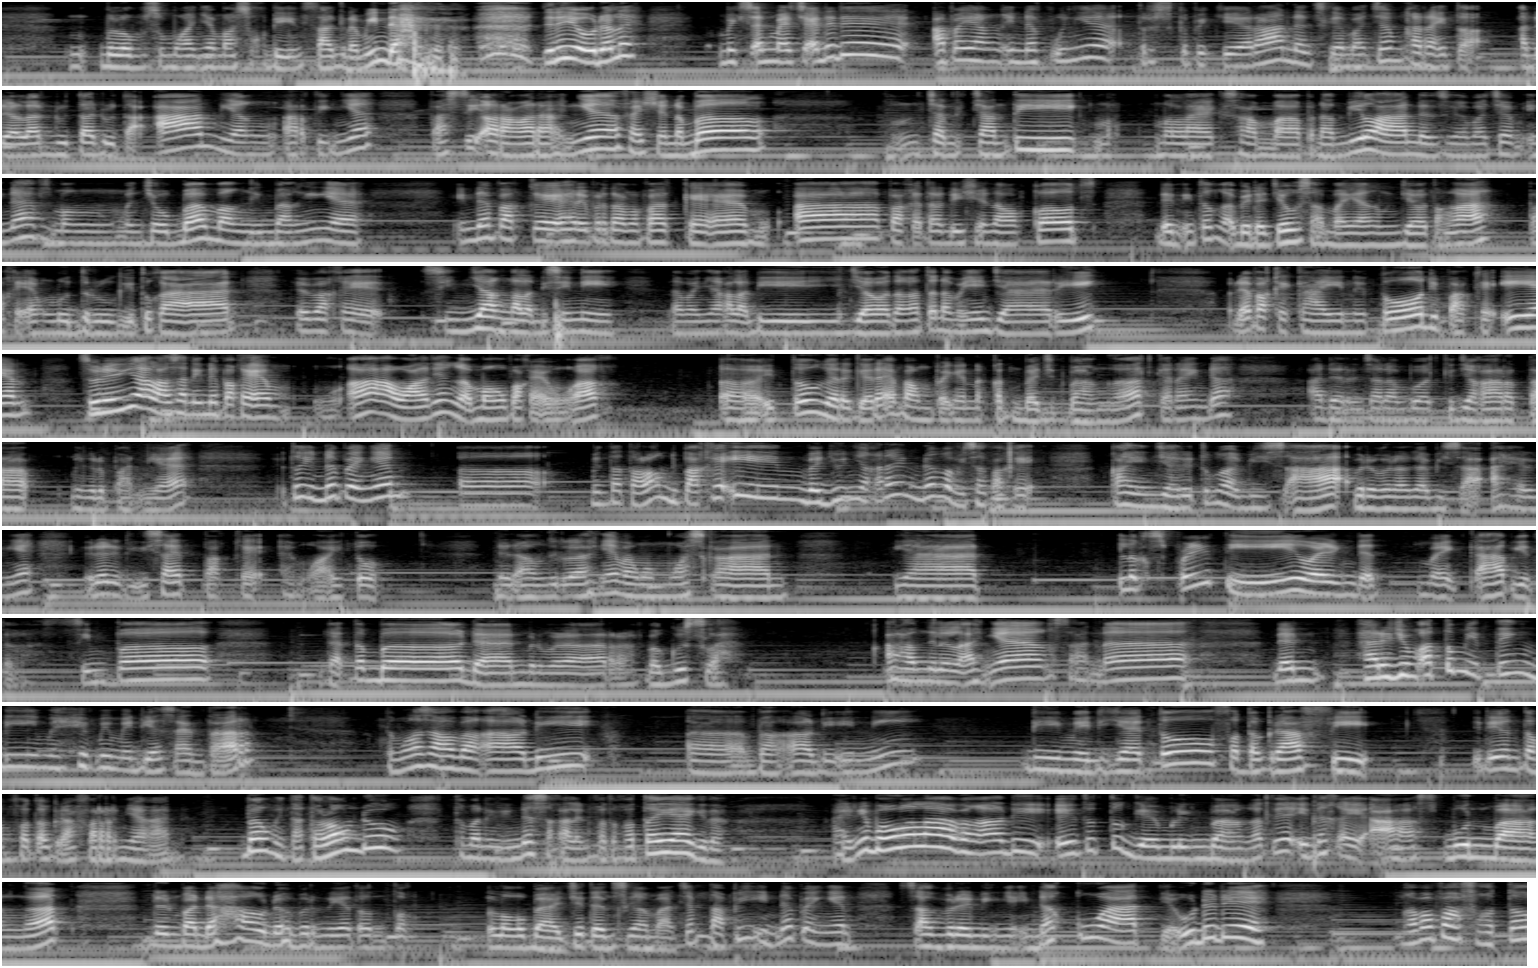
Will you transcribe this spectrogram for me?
belum semuanya masuk di Instagram Indah. Jadi ya udah deh mix and match aja deh. Apa yang Indah punya terus kepikiran dan segala macam. Karena itu adalah duta-dutaan yang artinya pasti orang-orangnya fashionable mm, cantik-cantik melek sama penampilan dan segala macam. Indah harus mencoba mengimbanginya Indah pakai hari pertama pakai MUA, pakai traditional clothes dan itu nggak beda jauh sama yang Jawa Tengah, pakai yang ludru gitu kan. Dia pakai sinjang kalau di sini. Namanya kalau di Jawa Tengah tuh namanya jarik. Udah pakai kain itu dipakein. Sebenarnya alasan Indah pakai MUA awalnya nggak mau pakai MUA uh, eh, itu gara-gara emang pengen neken budget banget karena Indah ada rencana buat ke Jakarta minggu depannya. Itu Indah pengen uh, minta tolong dipakein bajunya karena udah nggak bisa pakai kain jari tuh nggak bisa benar-benar nggak bisa. Akhirnya udah di decide pakai MUA itu. Dan alhamdulillahnya emang memuaskan. Ya looks pretty wearing that makeup gitu. Simple nggak tebel dan benar-benar bagus lah. Alhamdulillahnya ke sana. Dan hari Jumat tuh meeting di Hipmi Media Center. Ketemu sama Bang Aldi uh, Bang Aldi ini di media itu fotografi. Jadi untuk fotografernya kan. Bang minta tolong dong temenin Indah sekalian foto-foto ya gitu. Akhirnya bawalah bang Aldi. Eh, itu tuh gambling banget ya. Indah kayak asbun banget. Dan padahal udah berniat untuk low budget dan segala macam tapi Indah pengen self brandingnya Indah kuat. Ya udah deh. Nggak apa-apa foto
